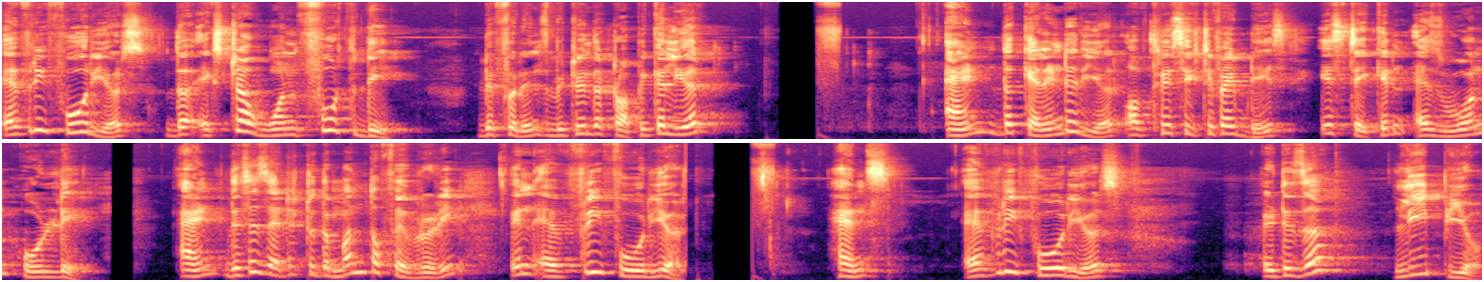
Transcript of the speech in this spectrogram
Every 4 years, the extra one-fourth day difference between the tropical year and the calendar year of 365 days is taken as one whole day and this is added to the month of February in every 4 years. Hence, every 4 years it is a leap year.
